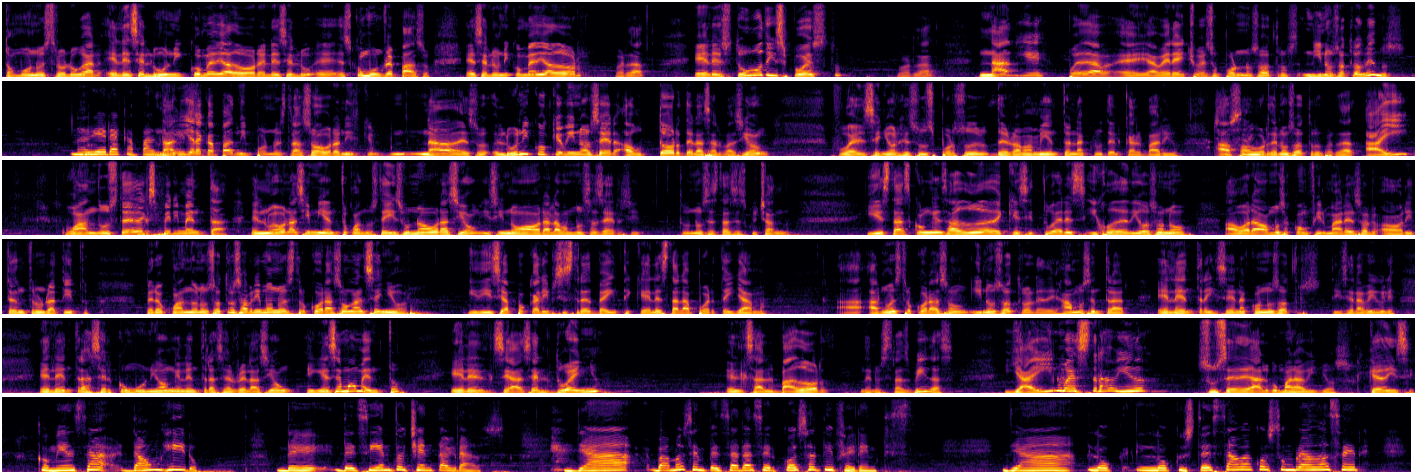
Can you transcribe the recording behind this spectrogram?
tomó nuestro lugar. Él es el único mediador, él es, el, eh, es como un repaso, es el único mediador, ¿verdad? Él estuvo dispuesto, ¿verdad? Nadie puede eh, haber hecho eso por nosotros, ni nosotros mismos. Nadie era capaz. Nadie era capaz, ni por nuestras obras, ni nada de eso. El único que vino a ser autor de la salvación fue el Señor Jesús por su derramamiento en la cruz del Calvario a favor de nosotros, ¿verdad? Ahí, cuando usted experimenta el nuevo nacimiento, cuando usted hizo una oración, y si no ahora la vamos a hacer, si tú nos estás escuchando, y estás con esa duda de que si tú eres hijo de Dios o no, ahora vamos a confirmar eso ahorita dentro de un ratito pero cuando nosotros abrimos nuestro corazón al Señor, y dice Apocalipsis 3:20 que Él está a la puerta y llama a, nuestro corazón y nosotros le dejamos entrar, Él entra y cena con nosotros, dice la Biblia. Él entra a hacer comunión, Él entra a hacer relación. En ese momento, Él, él se hace el dueño, el salvador de nuestras vidas. Y ahí nuestra vida sucede algo maravilloso. ¿Qué dice? Comienza, da un giro de, de 180 grados. Ya vamos a empezar a hacer cosas diferentes. Ya lo, lo que usted estaba acostumbrado a hacer,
